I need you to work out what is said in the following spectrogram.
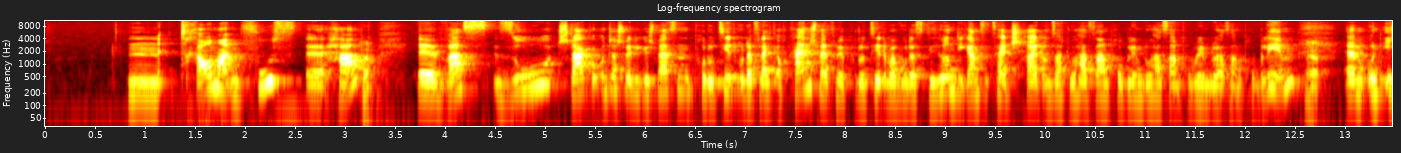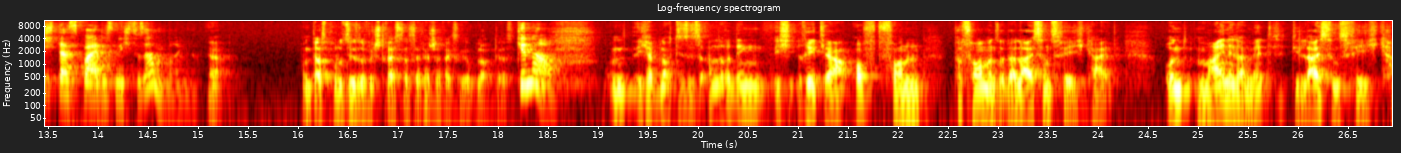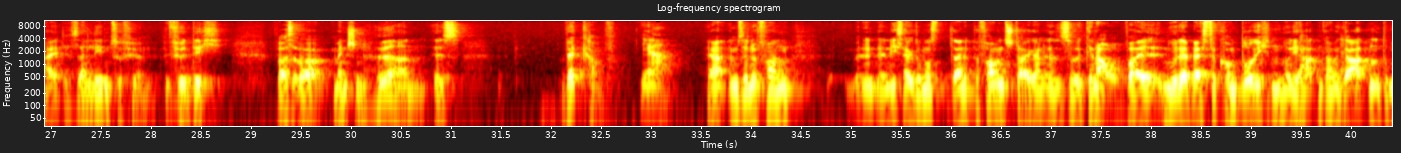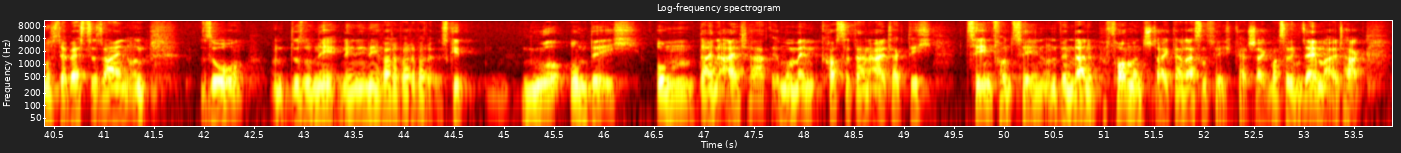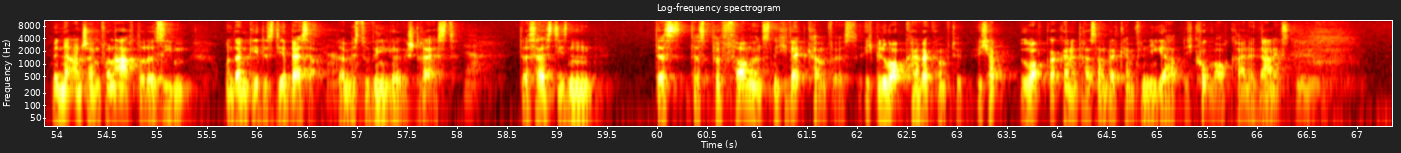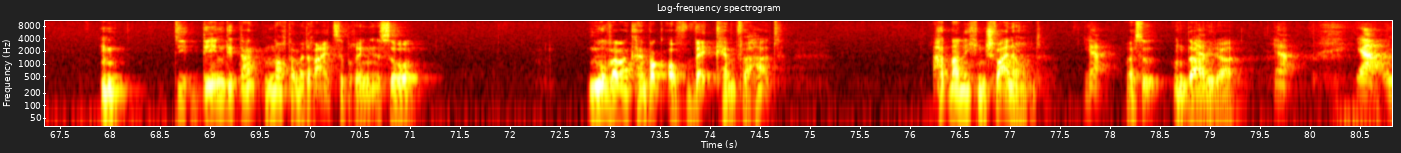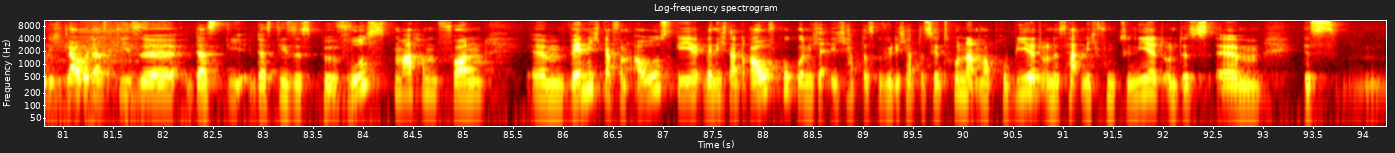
ein Trauma im Fuß äh, habe, äh, was so starke unterschwellige Schmerzen produziert oder vielleicht auch keine Schmerzen mehr produziert, aber wo das Gehirn die ganze Zeit schreit und sagt, du hast da ein Problem, du hast da ein Problem, du hast da ein Problem. Ja. Ähm, und ich das beides nicht zusammenbringe. Ja. Und das produziert so viel Stress, dass der Fettstoffwechsel geblockt ist. Genau. Und ich habe noch dieses andere Ding, ich rede ja oft von Performance oder Leistungsfähigkeit und meine damit die Leistungsfähigkeit, sein Leben zu führen, mhm. für dich. Was aber Menschen hören, ist Wettkampf. Ja. Ja, im Sinne von, wenn ich sage, du musst deine Performance steigern, ist es so, genau, weil nur der Beste kommt durch und nur die Harten kommen im Garten und du musst der Beste sein und so. Und du so, nee, nee, nee, nee, warte, warte, warte. Es geht nur um dich, um deinen Alltag. Im Moment kostet dein Alltag dich 10 von 10 und wenn deine Performance steigt, deine Leistungsfähigkeit steigt, machst du denselben Alltag mit einer Anstrengung von 8 oder 7 und dann geht es dir besser. Ja. Dann bist du weniger gestresst. Ja. Das heißt, diesen, dass, dass Performance nicht Wettkampf ist. Ich bin überhaupt kein Wettkampftyp. Ich habe überhaupt gar kein Interesse an Wettkämpfen, nie gehabt. Ich gucke auch keine, gar nichts. Mhm. Und die, den Gedanken noch damit reinzubringen, ist so, nur weil man keinen Bock auf Wettkämpfe hat, hat man nicht einen Schweinehund. Ja. Weißt du? Und da ja. wieder. Ja. Ja, und ich glaube, dass, diese, dass, die, dass dieses Bewusstmachen von, ähm, wenn ich davon ausgehe, wenn ich da drauf gucke und ich, ich habe das Gefühl, ich habe das jetzt hundertmal probiert und es hat nicht funktioniert und es, ähm, es,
